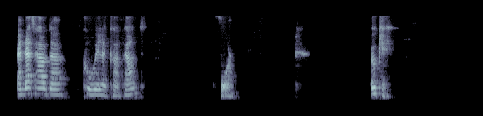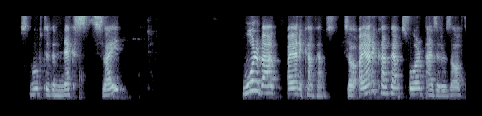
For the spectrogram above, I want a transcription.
And that's how the covalent compound form. Okay. Let's move to the next slide. More about ionic compounds. So ionic compounds form as a result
